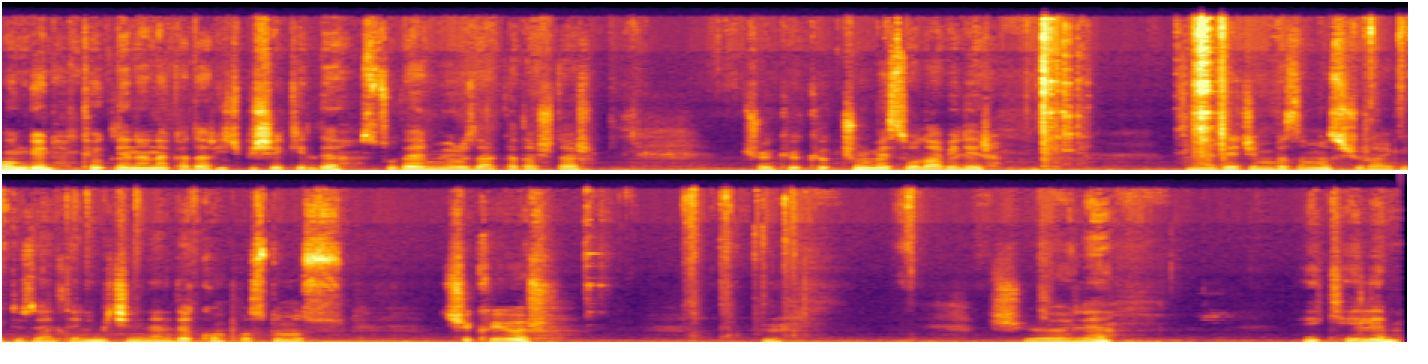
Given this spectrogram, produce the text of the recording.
10 gün köklenene kadar hiçbir şekilde su vermiyoruz arkadaşlar. Çünkü kök çürümesi olabilir. Nerede cımbızımız? Şurayı bir düzeltelim. İçinden de kompostumuz çıkıyor. Şöyle ekelim.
